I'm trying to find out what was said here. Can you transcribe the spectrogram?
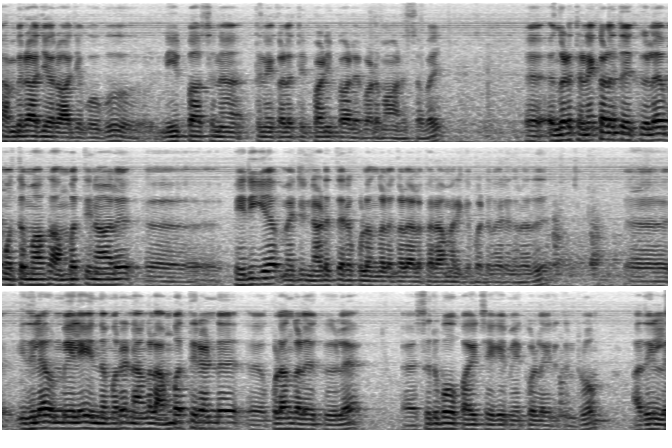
தம்பிராஜ ராஜகோபு நீர்ப்பாசன திணைக்களத்தின் பணிப்பாளர் வடமான சபை. எங்களோட திணைக்களத்துக்குள்ள மொத்தமாக ஐம்பத்தி நாலு பெரிய மற்றும் நடுத்தர குளங்களால் பராமரிக்கப்பட்டு வருகிறது. இதில் உண்மையிலேயே இந்த முறை நாங்கள் ஐம்பத்தி ரெண்டு குளங்களுக்குள்ள சிறுபோ பயிற்சியை மேற்கொள்ள இருக்கின்றோம். அதில்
